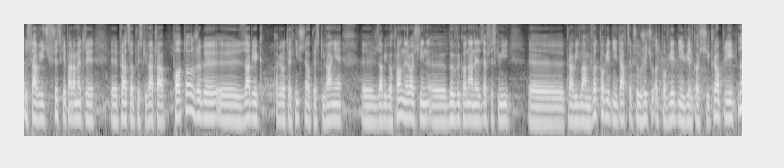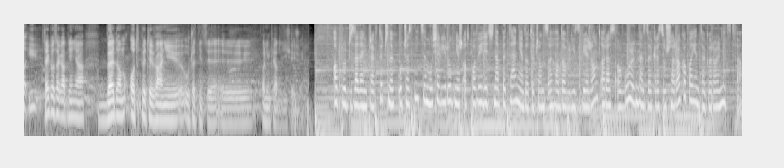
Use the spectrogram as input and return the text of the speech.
ustawić wszystkie parametry y, pracy opryskiwacza po to, żeby zabieg agrotechniczny, opryskiwanie, zabieg ochrony roślin był wykonany ze wszystkimi prawidłami w odpowiedniej dawce przy użyciu odpowiedniej wielkości kropli. No i tego zagadnienia będą odpytywani uczestnicy y, olimpiady dzisiejszej. Oprócz zadań praktycznych, uczestnicy musieli również odpowiedzieć na pytania dotyczące hodowli zwierząt oraz ogólne z zakresu szeroko pojętego rolnictwa.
